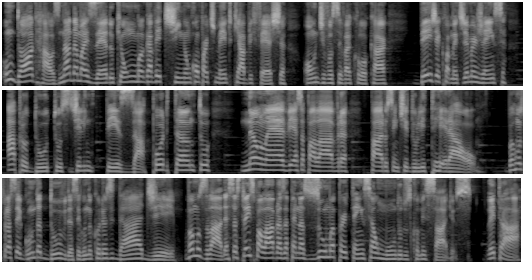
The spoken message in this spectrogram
um doghouse nada mais é do que uma gavetinha, um compartimento que abre e fecha, onde você vai colocar desde equipamentos de emergência a produtos de limpeza. Portanto, não leve essa palavra para o sentido literal. Vamos para a segunda dúvida, segunda curiosidade. Vamos lá, dessas três palavras, apenas uma pertence ao mundo dos comissários. Letra A,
